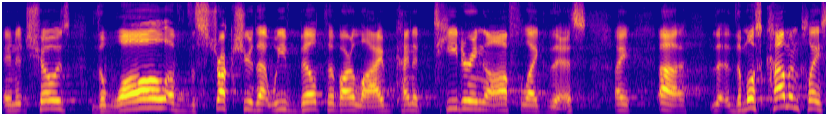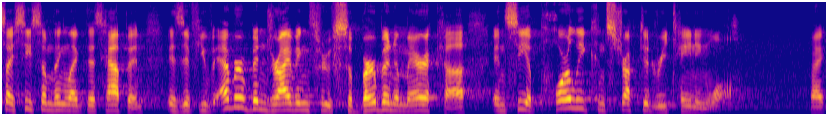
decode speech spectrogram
and it shows the wall of the structure that we've built of our life kind of teetering off like this. I, uh, the, the most common place I see something like this happen is if you've ever been driving through suburban America and see a poorly constructed retaining wall right?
